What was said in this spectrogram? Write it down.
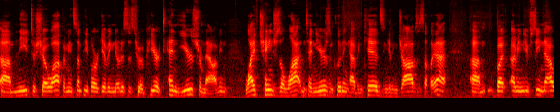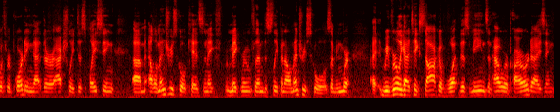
um, need to show up. I mean, some people are giving notices to appear 10 years from now. I mean, life changes a lot in 10 years, including having kids and getting jobs and stuff like that. Um, but I mean, you've seen now with reporting that they're actually displacing um, elementary school kids to make make room for them to sleep in elementary schools. I mean, we're uh, we've really got to take stock of what this means and how we're prioritizing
